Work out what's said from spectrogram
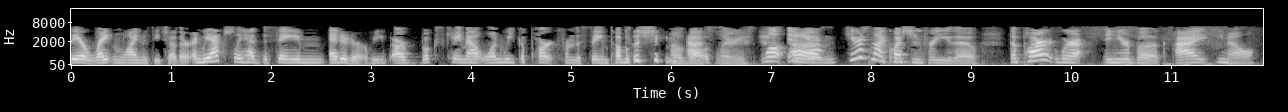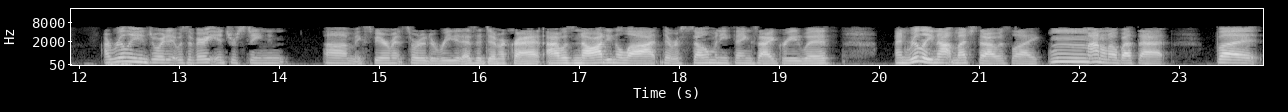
they are right in line with each other. And we actually had the same editor. We, our books came out one week apart from the same publishing Oh, house. that's hilarious. Well, Um, here's, here's my question for you though. The part where in your book, I, you know, I really enjoyed it. It was a very interesting um, experiment, sort of to read it as a Democrat. I was nodding a lot. There were so many things I agreed with, and really not much that I was like, mm, I don't know about that. But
